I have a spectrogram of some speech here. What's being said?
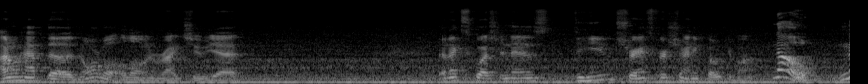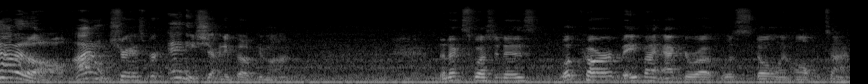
I don't have the normal Alolan Raichu yet. The next question is, do you transfer shiny Pokemon? No, not at all. I don't transfer any shiny Pokemon. The next question is, what car made by Acura was stolen all the time?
